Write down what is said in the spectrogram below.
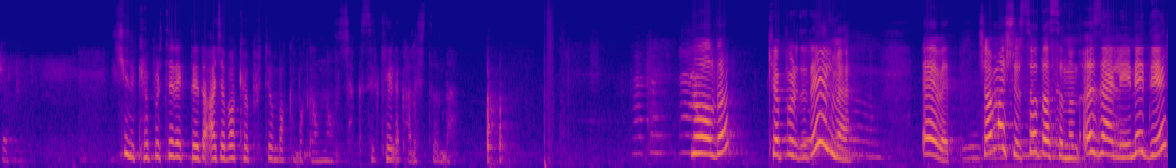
Köpük. Şimdi köpürterek dedi acaba köpürtüyorum bakın bakalım ne olacak sirkeyle karıştığında. Ne oldu? Köpürdü değil mi? Evet. Çamaşır sodasının özelliği nedir?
